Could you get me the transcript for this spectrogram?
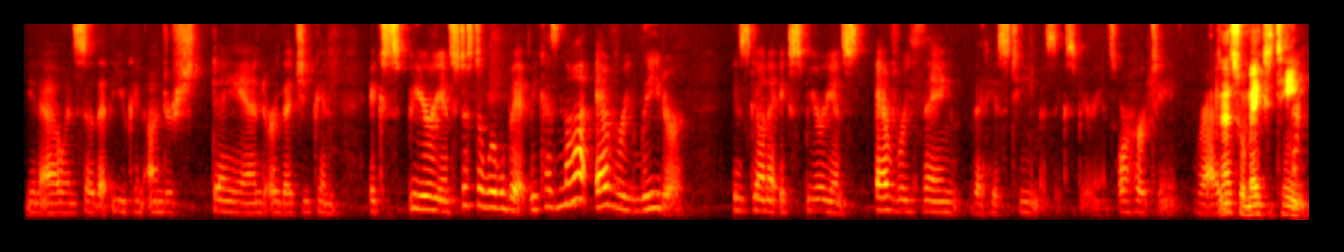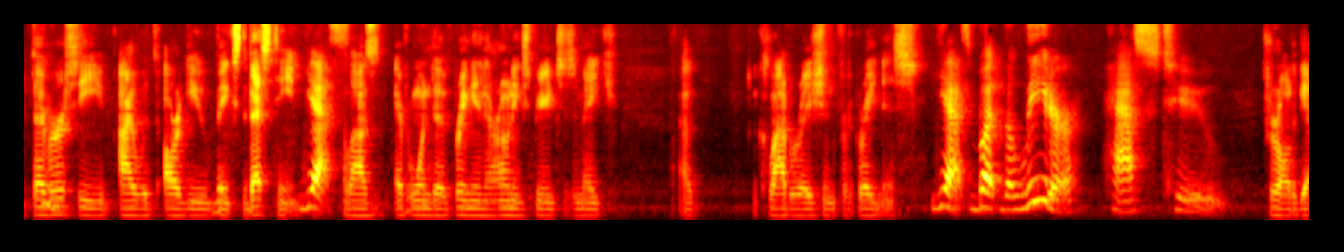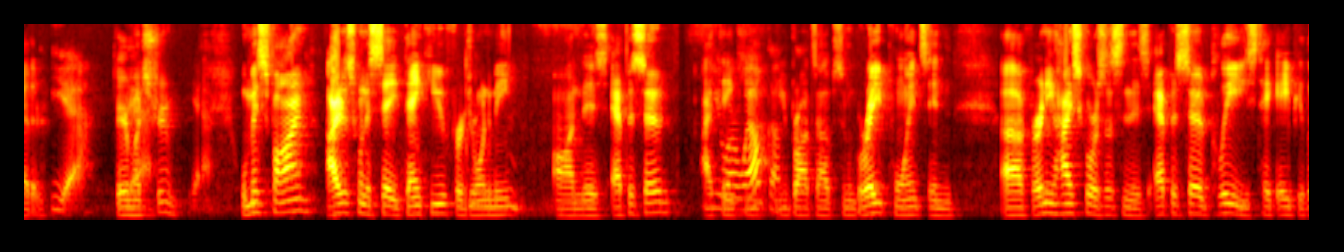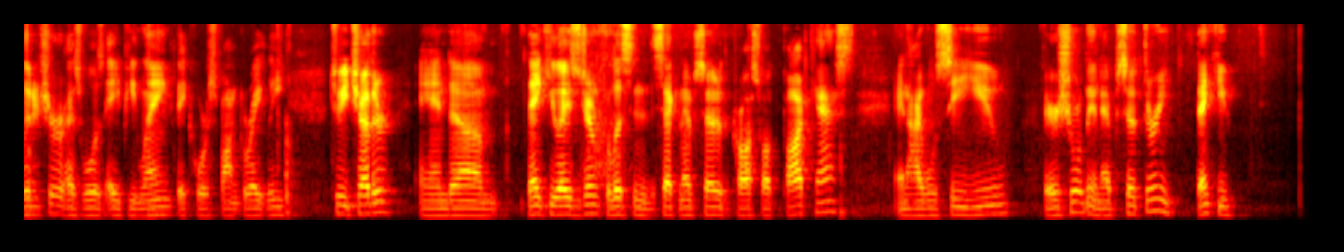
you know and so that you can understand or that you can experience just a little bit because not every leader is going to experience everything that his team has experienced or her team right And that's what makes a team. Diversity, I would argue, makes the best team. yes allows everyone to bring in their own experiences and make collaboration for greatness yes but the leader has to through all together. yeah Very Yeah. much true. yeah Well, Miss Fine, I just want to say thank you for joining me on this episode. I You think are welcome. You, brought up some great points, and uh, for any high schoolers listening to this episode, please take AP Literature as well as AP Lang. They correspond greatly to each other. And um, thank you, ladies and gentlemen, for listening to the second episode of the Crosswalk Podcast. And I will see you very shortly in episode three. Thank you.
